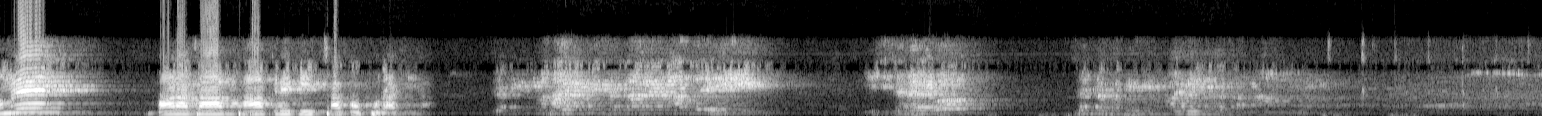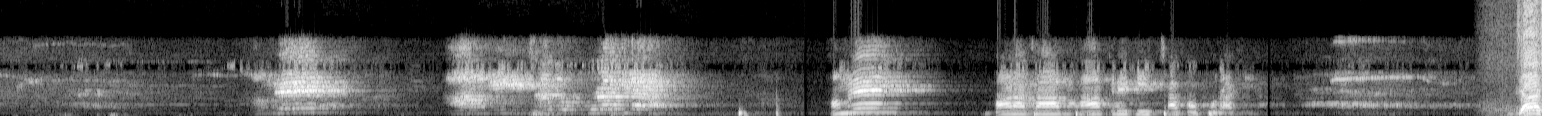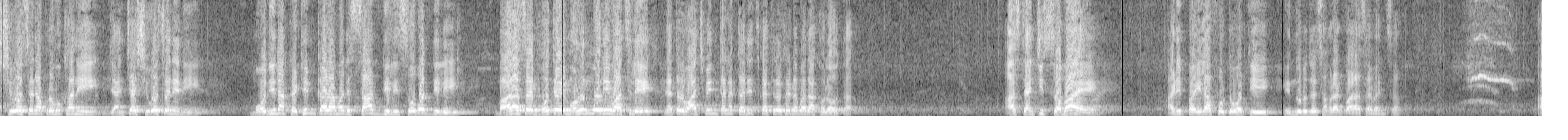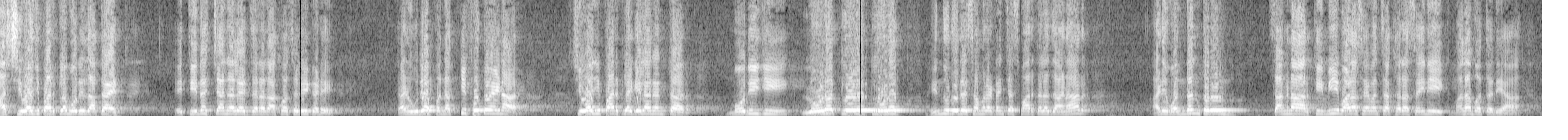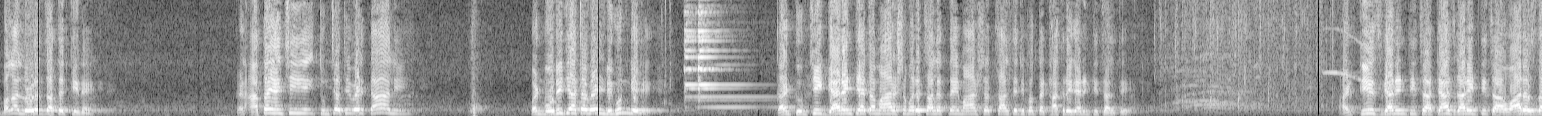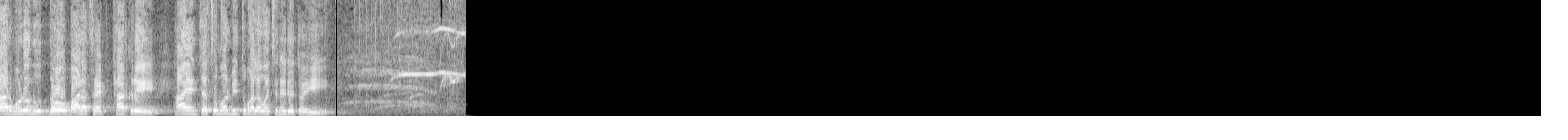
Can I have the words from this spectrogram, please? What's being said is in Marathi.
हमने बाला साहब ठाकरे की इच्छा को पूरा किया। महाराष्ट्र की सरकार ने आते ही इस शहर को छत्रपति शिवाजी नगर का नाम दिया हमने आपकी इच्छा को पूरा किया। हमने बाला साहब ठाकरे की इच्छा को पूरा किया। ज्या शिवसेना प्रमुखांनी ज्यांच्या शिवसेनेनी मोदींना कठीण काळामध्ये साथ दिली सोबत दिली बाळासाहेब होते म्हणून मोदी वाचले नाहीतर वाजपेयी त्यांना कधीच कचऱ्याचा डबा दाखवला होता. आज त्यांची सभा आहे आणि पहिला फोटोवरती हिंदू हृदय सम्राट बाळासाहेबांचा. आज शिवाजी पार्कला मोदी जात आहेत हे तीनच चॅनल आहेत जरा दाखवा सगळीकडे. कारण उद्या प- नक्की फोटो येणार. शिवाजी पार्कला गेल्यानंतर मोदीजी लोळत लोळत लोळत हिंदू हृदय सम्राटांच्या स्मारकाला जाणार आणि वंदन करून सांगणार की मी बाळासाहेबांचा खरा सैनिक मला मत द्या. बघा लोळत जातात की नाही. कारण आता यांची तुमच्यावरती वेळ का आली? पण मोदीजी आता वेळ निघून गेले. कारण तुमची गॅरंटी आता महाराष्ट्रामध्ये चालत नाही. महाराष्ट्रात चालते ती फक्त ठाकरे गॅरंटी चालते. आणि तीच गॅरंटीचा त्याच गॅरंटीचा वारसदार म्हणून उद्धव बाळासाहेब ठाकरे हा यांच्यासमोर मी तुम्हाला वचने देतो ही.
